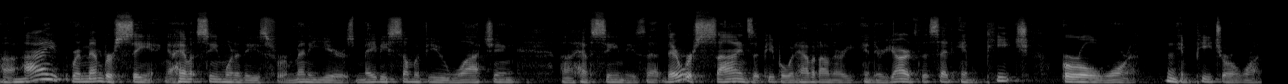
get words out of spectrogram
Mm-hmm. Uh, I remember seeing, I haven't seen one of these for many years, maybe some of you watching uh, have seen these, that there were signs that people would have it on their, in their yards that said, impeach Earl Warren. Hmm. Impeach Earl Warren,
